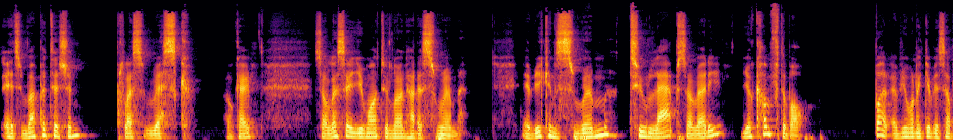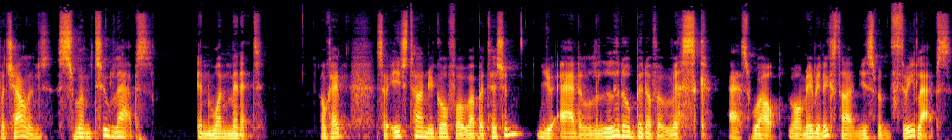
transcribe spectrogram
it's repetition plus risk. Okay. So let's say you want to learn how to swim. If you can swim two laps already, you're comfortable. But if you want to give yourself a challenge, swim two laps in one minute. Okay. So each time you go for a repetition, you add a little bit of a risk as well. Or maybe next time you swim three laps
